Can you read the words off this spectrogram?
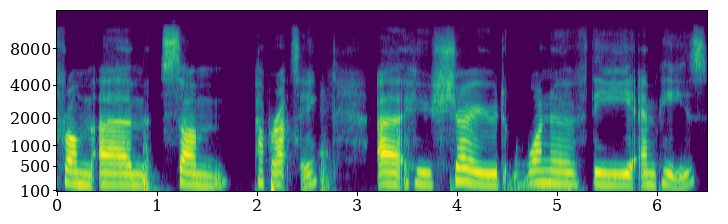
from um some paparazzi uh who showed one of the MPs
